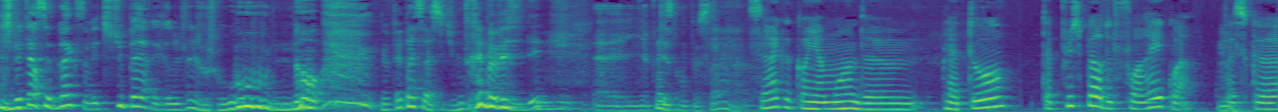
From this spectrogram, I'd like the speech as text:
je vais faire cette blague, ça va être super. Et résultat, je joue, ouh, non, ne fais pas ça, c'est une très mauvaise idée. Euh, Il y a peut-être un peu ça. C'est vrai que quand il y a moins de plateaux, t'as plus peur de te foirer, quoi. Mm. Parce que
